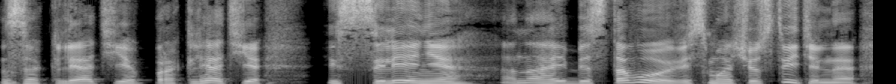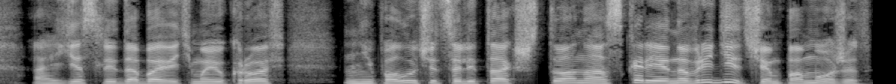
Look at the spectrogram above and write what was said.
«Заклятие, проклятие! Исцеление, она и без того весьма чувствительная, а если добавить мою кровь, не получится ли так, что она скорее навредит, чем поможет?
